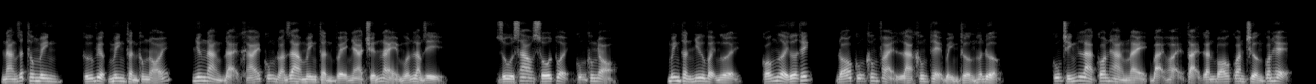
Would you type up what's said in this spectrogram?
Nàng rất thông minh, cứ việc minh thần không nói, nhưng nàng đại khái cũng đoán ra minh thần về nhà chuyến này muốn làm gì dù sao số tuổi cũng không nhỏ. Minh thần như vậy người, có người ưa thích, đó cũng không phải là không thể bình thường hơn được. Cũng chính là con hàng này bại hoại tại gắn bó quan trường quan hệ,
